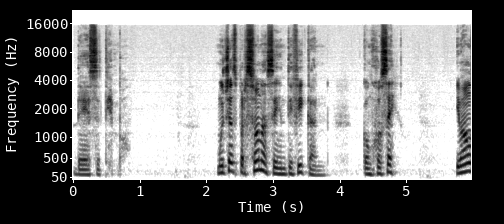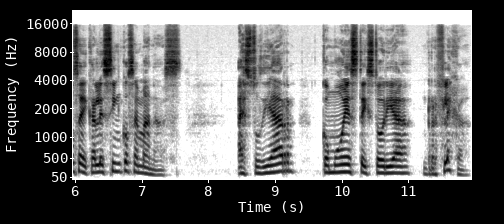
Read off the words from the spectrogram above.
de ese tiempo. Muchas personas se identifican con José. Y vamos a dedicarle cinco semanas a estudiar cómo esta historia refleja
